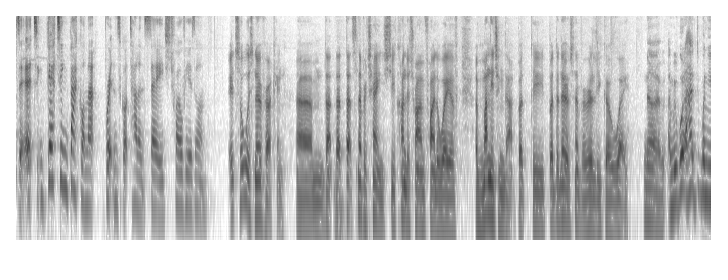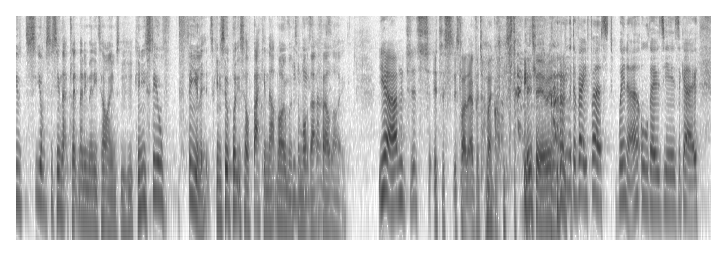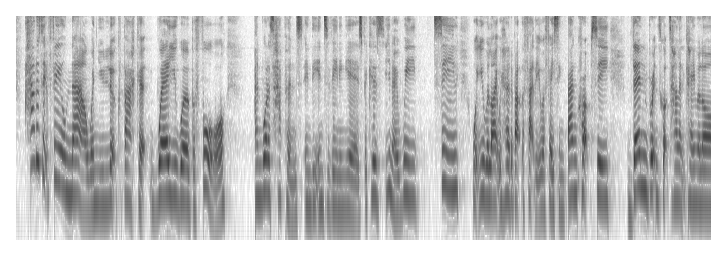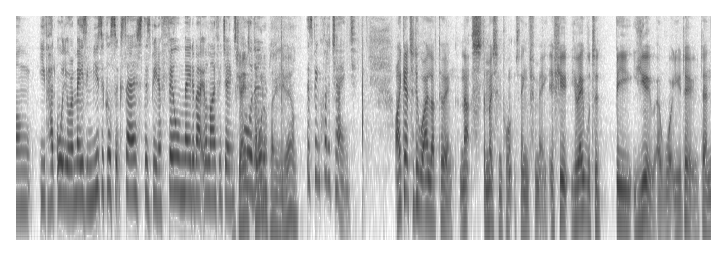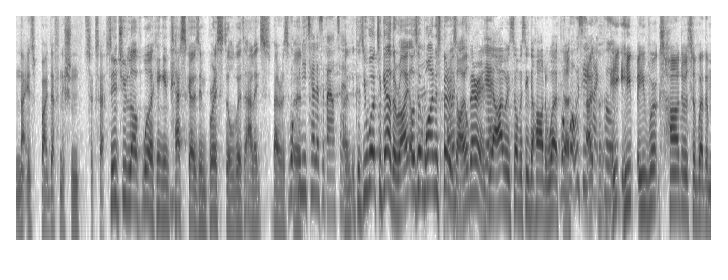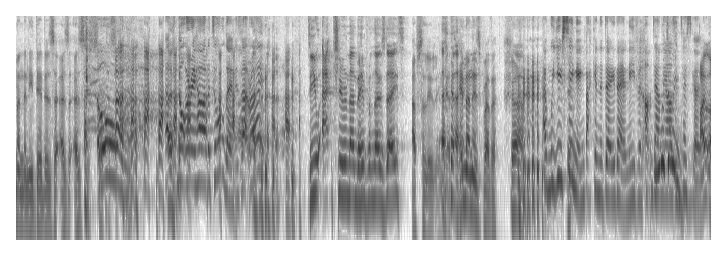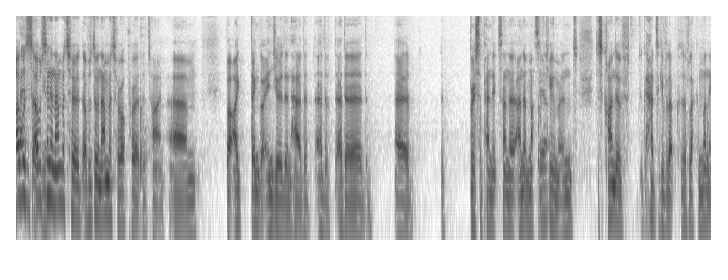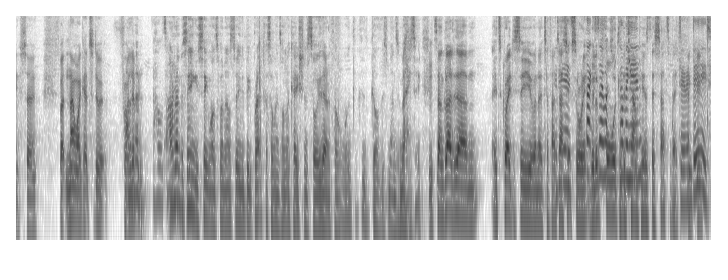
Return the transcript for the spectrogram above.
was it getting back on that Britain's Got Talent stage 12 years on? It's always nerve-wracking. Um, that, that, that's never changed. You kind of try and find a way of, of managing that, but the, but the nerves never really go away. No. I mean, what, how, when you see, you've obviously seen that clip many, many times, Mm-hmm. can you still feel it? Can you still put yourself back in that moment and you what that felt like? Yeah, I mean, it's, it's, it's, it's like that every time I go on stage. Is it really? you were the very first winner all those years ago. How does it feel now when you look back at where you were before and what has happened in the intervening years? Because, you know, we see what you were like. We heard about the fact that you were facing bankruptcy. Then Britain's Got Talent came along. You've had all your amazing musical success. There's been a film made about your life with James, James Corden. Corden played it, yeah. There's been quite a change. I get to do what I love doing, and that's the most important thing for me. If you, you're able to be you at what you do, then that is by definition success. Did you love working in Tesco's in Bristol with Alex Beresford? What can you tell us about it? Because you worked together, right? I was at mm-hmm. Wine and Spirits aisle. Spirits, Yeah. yeah. I was obviously the harder worker. what, what was he I- like, Paul? he, he, he works harder as a weatherman than he did as a- as as. Oh, that's not very hard at all, then, is that right? Do you actually remember him from those days? Absolutely, yes. Him and his brother. And were you singing back in the day then, even up and down were the aisles in Tesco? I, I was Depends I was singing amateur. I was doing amateur opera at the time, um, but I then got injured and had a had a, had a, a, a burst appendix and a, and a massive Yeah. tumour, and just kind of had to give it up because of lack of money. So, but now I get to do it for a I living. remember, The whole I remember seeing you sing once when I was doing the big breakfast. I went on location and saw you there and thought, well, good God, this man's amazing. so I'm glad um, it's great to see you and it's a fantastic is. story. Thanks we look so much forward for to the coming in. champions this Saturday. Do you. indeed.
